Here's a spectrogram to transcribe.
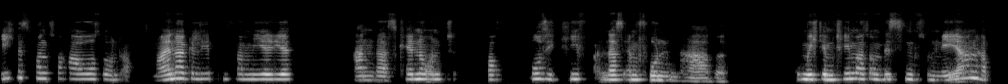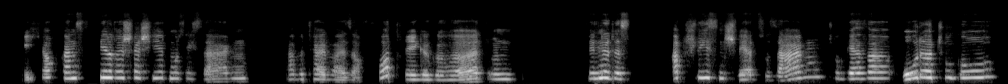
ich es von zu Hause und auch aus meiner gelebten Familie anders kenne und auch positiv anders empfunden habe. Um mich dem Thema so ein bisschen zu nähern, habe ich auch ganz viel recherchiert, muss ich sagen, habe teilweise auch Vorträge gehört und finde das abschließend schwer zu sagen, together oder to go.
